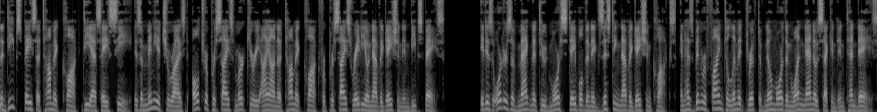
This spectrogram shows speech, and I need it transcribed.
The Deep Space Atomic Clock is a miniaturized, ultra-precise mercury-ion atomic clock for precise radio navigation in deep space. It is orders of magnitude more stable than existing navigation clocks, and has been refined to limit drift of no more than 1 nanosecond in 10 days.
